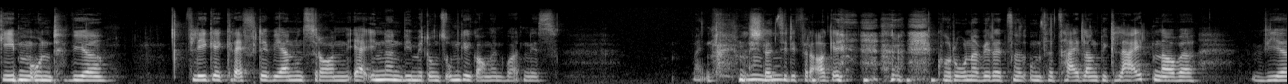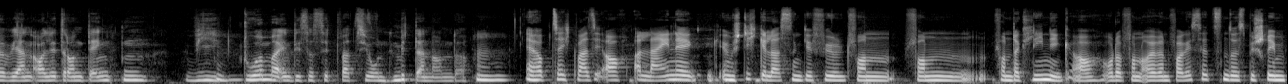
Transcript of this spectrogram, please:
geben und wir Pflegekräfte werden uns daran erinnern, wie mit uns umgegangen worden ist. Man mhm. stellt sich die Frage, Corona wird jetzt unsere Zeit lang begleiten, aber wir werden alle daran denken, wie mhm. tun wir in dieser Situation miteinander. Mhm. Ihr habt euch quasi auch alleine im Stich gelassen gefühlt von, von, von der Klinik auch oder von euren Vorgesetzten. Du hast beschrieben,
